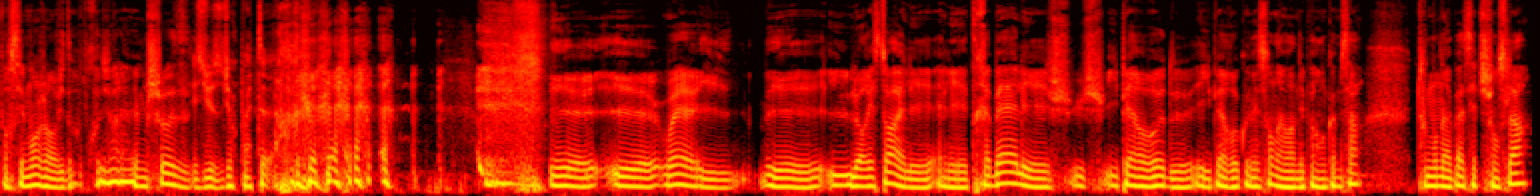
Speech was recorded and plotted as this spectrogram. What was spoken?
forcément, j'ai envie de reproduire la même chose. Les usurpateurs. Et, et, ouais, leur histoire, elle est, elle est très belle et je, suis- je suis hyper heureux de, et hyper reconnaissant d'avoir des parents comme ça. Tout le monde n'a pas cette chance-là.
